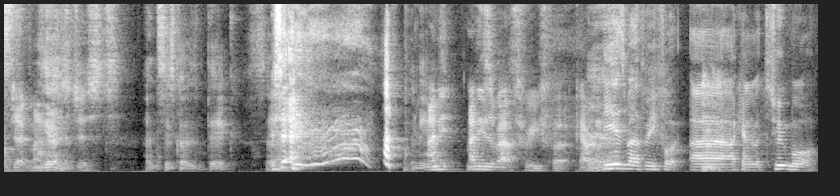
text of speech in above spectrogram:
subject matter yeah. is just. and Sisqó's a dick. So. And he- And, he, and he's about three foot. Carry on. He is about three foot. Uh, okay, I've got two more.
